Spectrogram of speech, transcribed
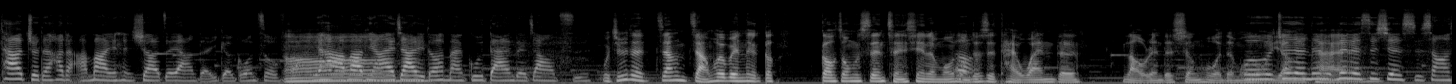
他觉得他的阿嬷也很需要这样的一个工作坊，哦因为他阿嬷平常在家里都还蛮孤单的这样子。我觉得这样讲会不会那个高高中生呈现了某种嗯就是台湾的老人的生活的某我种我觉得那个那个是现实上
